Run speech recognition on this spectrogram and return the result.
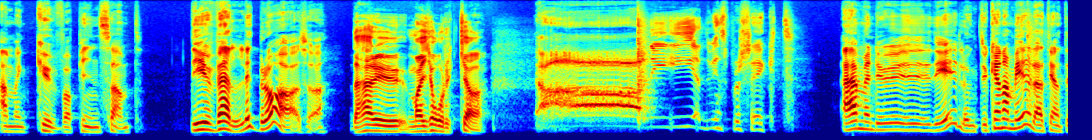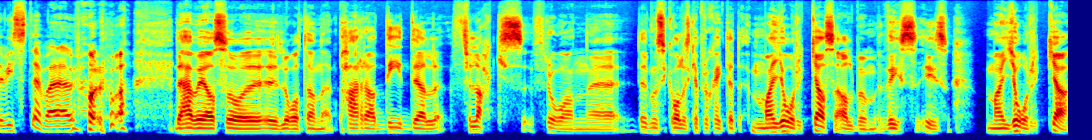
Ja men gud vad pinsamt. Det är ju väldigt bra alltså. Det här är ju Mallorca. Ja, det är Edvins projekt. Nej men du, det är lugnt. Du kan ha med det där att jag inte visste vad det var. Det här var alltså eh, låten Paradiddle Flax från eh, det musikaliska projektet Mallorcas album This is Mallorca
